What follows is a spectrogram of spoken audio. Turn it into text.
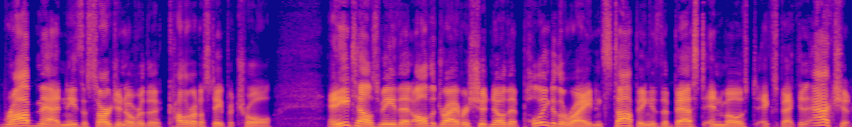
Rob Madden. He's a sergeant over the Colorado State Patrol. And he tells me that all the drivers should know that pulling to the right and stopping is the best and most expected action.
